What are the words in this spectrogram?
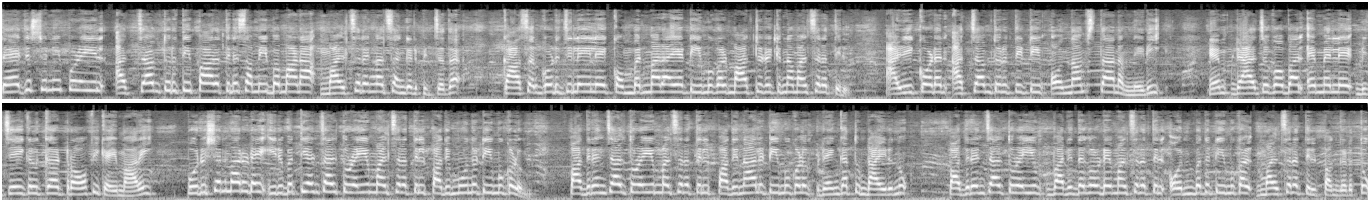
തേജസ്വിനി പുഴയിൽ അച്ചാം തുരുത്തി പാലത്തിന് സമീപമാണ് മത്സരങ്ങൾ സംഘടിപ്പിച്ചത്. കാസർഗോഡ് ജില്ലയിലെ കൊമ്പന്മാരായ ടീമുകൾ മാറ്റുരയ്ക്കുന്ന മത്സരത്തിൽ അഴീക്കോടൻ അച്ചാംതുരുത്തി ടീം ഒന്നാം സ്ഥാനം നേടി. M Rajagopal M L A വിജയികൾക്ക് ട്രോഫി കൈമാറി. പുരുഷന്മാരുടെ ഇരുപത്തിയഞ്ചാൽ തുഴയും മത്സരത്തിൽ പതിമൂന്ന് ടീമുകളും പതിനഞ്ചാൽ തുഴയും മത്സരത്തിൽ പതിനാല് ടീമുകളും രംഗത്തുണ്ടായിരുന്നു. പതിനഞ്ചാൽ തുഴയും വനിതകളുടെ മത്സരത്തിൽ ഒൻപത് ടീമുകൾ മത്സരത്തിൽ പങ്കെടുത്തു.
